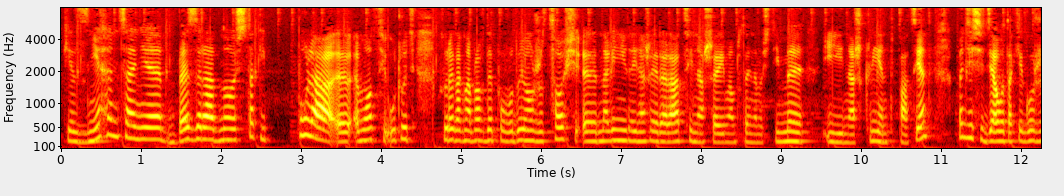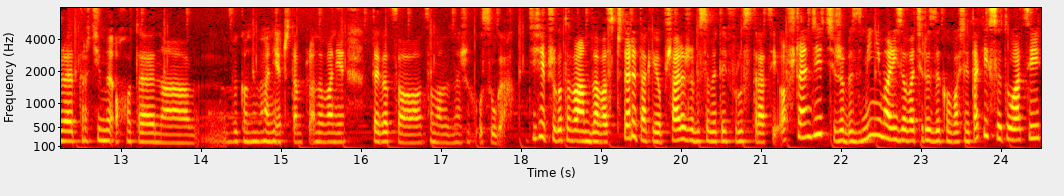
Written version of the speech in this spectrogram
takie zniechęcenie, bezradność, taki pula e, emocji, uczuć, które tak naprawdę powodują, że coś e, na linii tej naszej relacji, naszej, mam tutaj na myśli my i nasz klient, pacjent, będzie się działo takiego, że tracimy ochotę na wykonywanie czy tam planowanie tego, co, co mamy w naszych usługach. Dzisiaj przygotowałam dla Was cztery takie obszary, żeby sobie tej frustracji oszczędzić, żeby zminimalizować ryzyko właśnie takich sytuacji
